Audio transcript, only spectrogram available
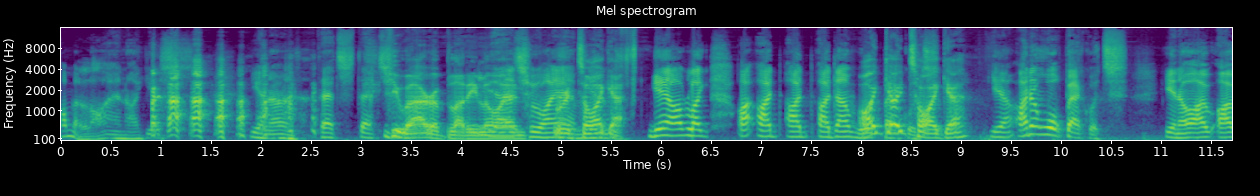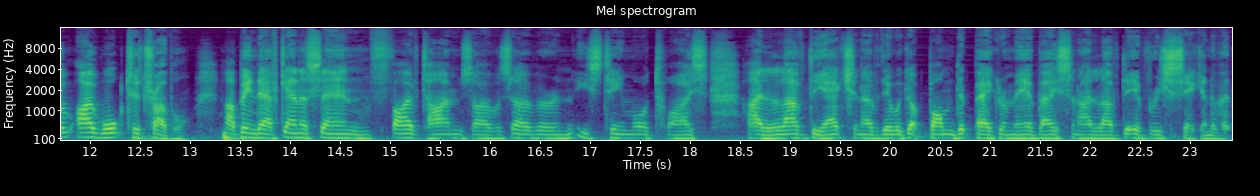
I'm a lion, I guess. you know, that's that's You who- are a bloody lion. Yeah, that's who I or am. a tiger. Yeah, yeah I'm like I I I, I don't walk. I go backwards. tiger. Yeah, I don't walk backwards. You know, I, I, I walk to trouble. I've been to Afghanistan five times. I was over in East Timor twice. I loved the action over there. We got bombed at Bagram Air Base, and I loved every second of it.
